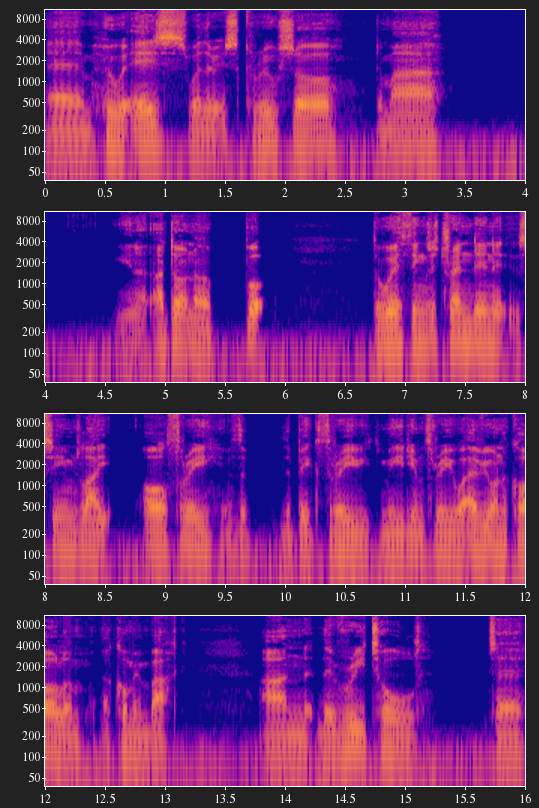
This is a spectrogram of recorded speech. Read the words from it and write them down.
Um, who it is, whether it's Caruso, Demar, you know, I don't know. But the way things are trending, it seems like all three of the the big three, medium three, whatever you want to call them, are coming back, and they've retooled to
